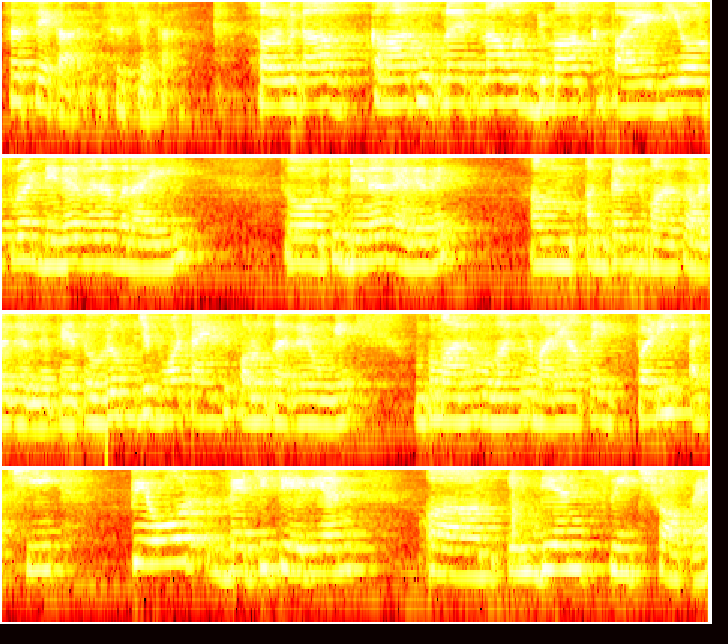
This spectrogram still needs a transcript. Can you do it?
सत श्रीकाल जी सत श्रीकाल सौरभ ने कहा कहा तू अपना इतना वो दिमाग खपाएगी और पूरा डिनर विनर बनाएगी? तो तू डिनर रहने दे हम अंकल की दुकान से ऑर्डर कर लेते हैं। तो लोग मुझे बहुत टाइम से फॉलो कर रहे होंगे। उनको मालूम होगा कि हमारे यहाँ पे एक बड़ी अच्छी pure vegetarian Indian sweet shop है।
